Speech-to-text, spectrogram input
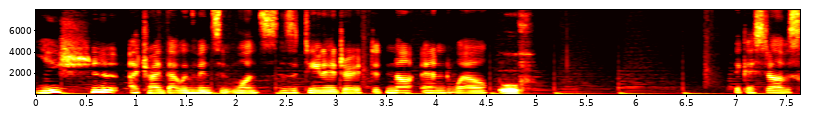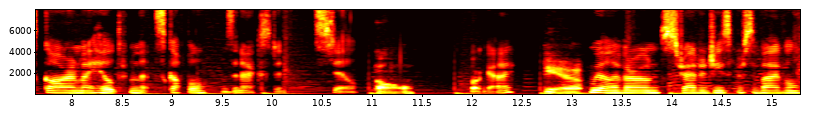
Yeesh. I tried that with Vincent once as a teenager. It did not end well. Oof. I think I still have a scar on my hilt from that scuffle. It was an accident. Still. Oh. Poor guy. Yeah. We all have our own strategies for survival.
